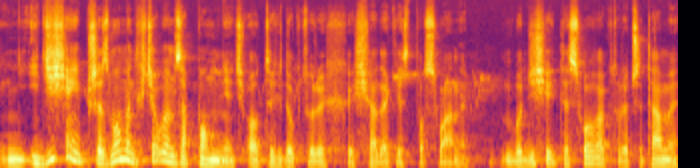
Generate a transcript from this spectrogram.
I dzisiaj przez moment chciałbym zapomnieć o tych, do których świadek jest posłany, bo dzisiaj te słowa, które czytamy,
